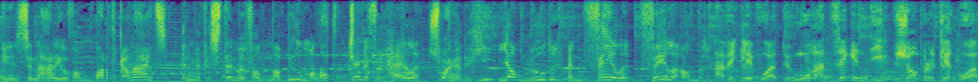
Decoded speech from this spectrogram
In een scenario van Bart Kanaerts en met de stemmen van Nabil Malat, Jennifer Heijlen, Zwanger Guy, Jan Mulder en vele, vele anderen. Avec les voix de Mourad Zegendi, Jean-Paul Clairbois,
